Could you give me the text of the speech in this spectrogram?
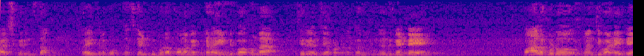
పరిష్కరిస్తాం రైతులకు ఒక్క సెంటు కూడా పొలం ఎక్కడ ఎండిపోకుండా చర్యలు చేపట్టడం జరుగుతుంది. ఎందుకంటే పాలకుడు మంచివాడైతే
